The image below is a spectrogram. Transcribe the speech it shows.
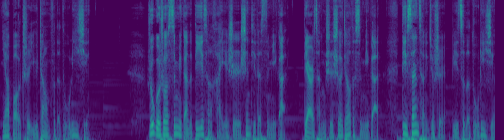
你要保持与丈夫的独立性。如果说私密感的第一层含义是身体的私密感，第二层是社交的私密感，第三层就是彼此的独立性。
